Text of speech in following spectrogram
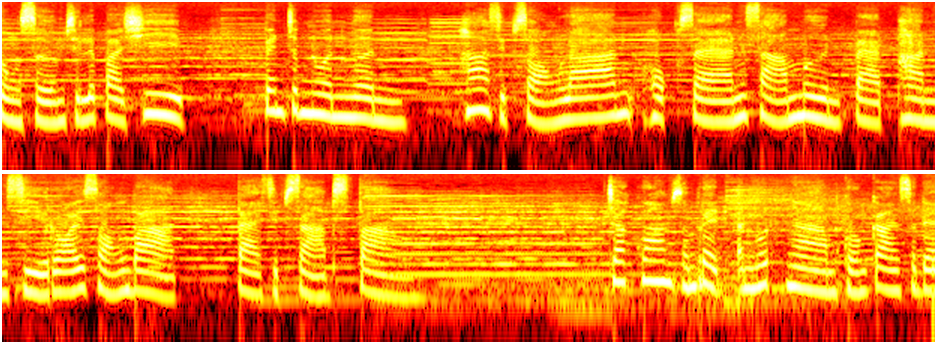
ส่งเสริมศิลปาชีพ เป็นจำนวนเงิน 52ล้าน6แสน38,402 บาท 83 สตางค์ จากความสำเร็จอันงดงามของการแสด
